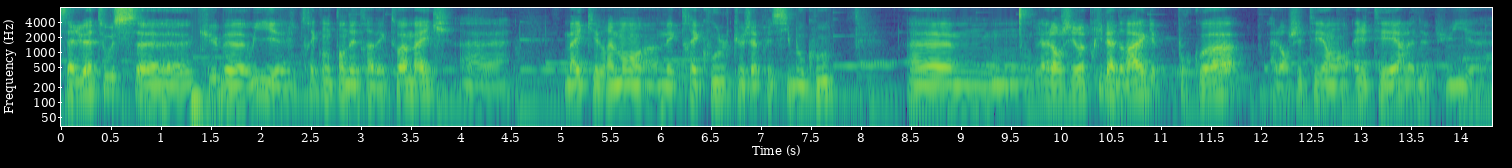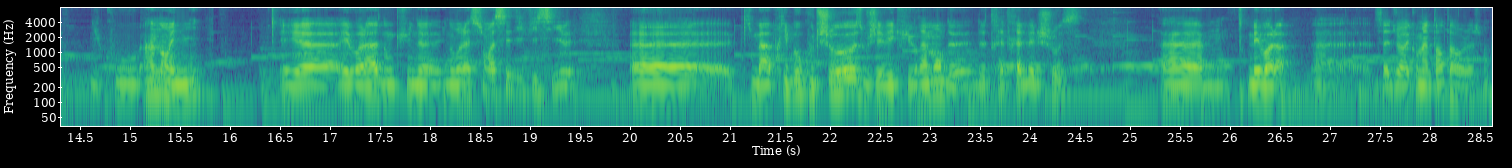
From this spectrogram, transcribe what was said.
Salut à tous, euh, Cube, euh, oui, euh, très content d'être avec toi, Mike. Mike est vraiment un mec très cool que j'apprécie beaucoup. Alors j'ai repris la drague, pourquoi? Alors j'étais en LTR là depuis du coup un an et demi. Et, voilà, donc une, relation assez difficile qui m'a appris beaucoup de choses, où j'ai vécu vraiment de, de très très belles choses. Mais voilà, Ça a duré combien de temps ta relation?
